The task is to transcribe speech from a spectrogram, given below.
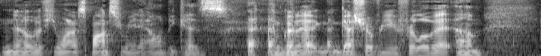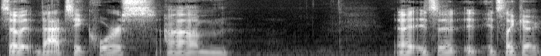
know if you want to sponsor me now because I'm going to gush over you for a little bit. Um, so that's a course. Um, uh, it's a it, it's like a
